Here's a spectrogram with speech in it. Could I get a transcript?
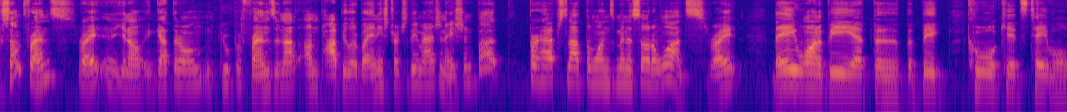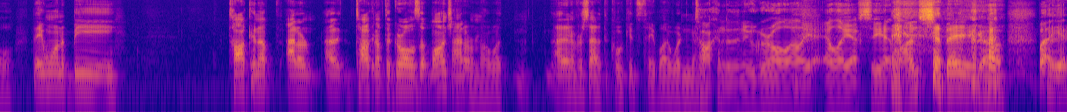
some friends, right? You know, got their own group of friends. They're not unpopular by any stretch of the imagination, but perhaps not the ones Minnesota wants, right? They want to be at the the big cool kids table. They want to be talking up. I don't uh, talking up the girls at lunch. I don't know what. I never sat at the cool kids table. I wouldn't know. Talking to the new girl, LA, LAFC at lunch. there you go. But yeah,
